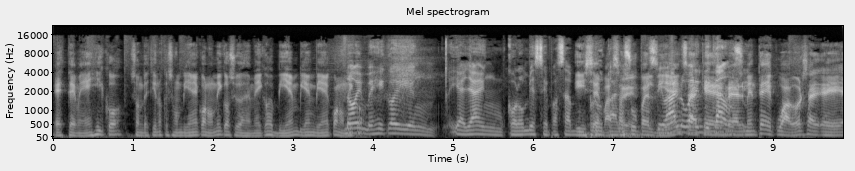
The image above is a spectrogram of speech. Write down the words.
Este, México, son destinos que son bien económicos. Ciudad de México es bien, bien, bien económico. No, en México y, en, y allá en Colombia se pasa Y se pasa súper Si bien. lugar sea, que sí. realmente Ecuador, o sea, eh,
